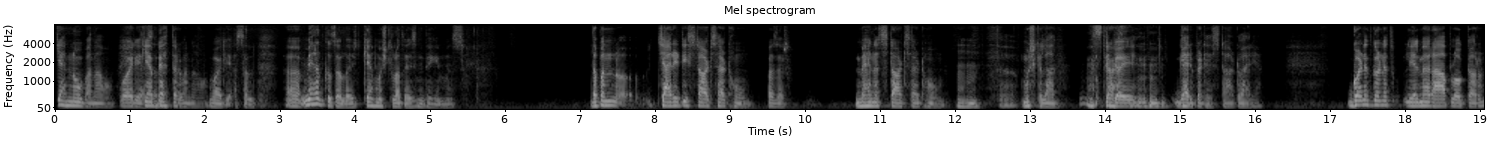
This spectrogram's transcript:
کینٛہہ نوٚو بَناوُن واریاہ کینٛہہ بہتر بَناوُن واریاہ اَصٕل۔ محنت کۭژاہ لٔج کینٛہہ مُشکِلات آسہِ زندگی منٛز؟ دَپان چیرِٹی سٹاٹٕس ایٹ ہوم۔ پَزر۔ محنت سٹاٹٕس ایٹ ہوم۔ تہٕ مُشکِلات گٔے گرِ پٮ۪ٹھٕے سٹاٹ واریاہ۔ گۄڈٕنیتھ گۄڈٕنیتھ ییٚلہِ مےٚ ریپ لوگ کَرُن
